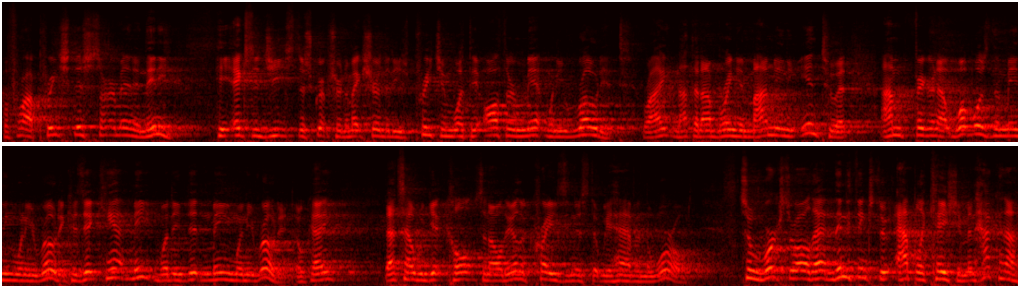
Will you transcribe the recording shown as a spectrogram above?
before I preach this sermon? And then he, he exegetes the scripture to make sure that he's preaching what the author meant when he wrote it, right? Not that I'm bringing my meaning into it. I'm figuring out what was the meaning when he wrote it because it can't meet what he didn't mean when he wrote it, okay? That's how we get cults and all the other craziness that we have in the world. So he works through all that and then he thinks through application. And how can I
